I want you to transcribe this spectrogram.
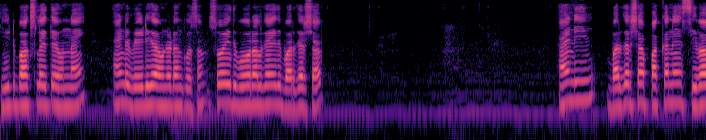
హీట్ బాక్స్లు అయితే ఉన్నాయి. అండ్ వేడిగా ఉండడం కోసం. సో ఇది ఓవరాల్గా ఇది బర్గర్ షాప్. అండ్ ఈ బర్గర్ షాప్ పక్కనే శివ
